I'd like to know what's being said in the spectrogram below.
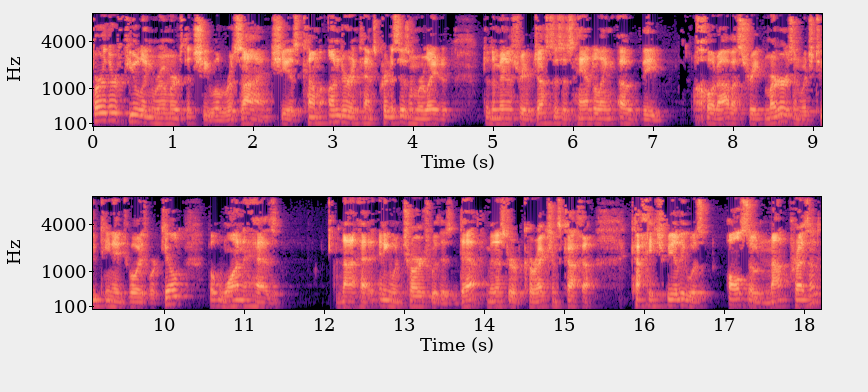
further fueling rumors that she will resign. She has come under intense criticism related to the Ministry of Justice's handling of the Khorava Street murders, in which two teenage boys were killed, but one has not had anyone charged with his death. Minister of Corrections Kakha Kakhishvili was also not present.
